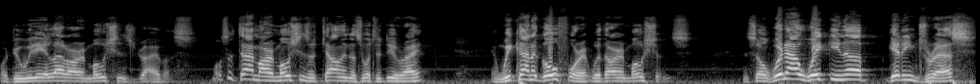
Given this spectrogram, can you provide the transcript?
Or do we let our emotions drive us? Most of the time, our emotions are telling us what to do, right? And we kind of go for it with our emotions. And so we're not waking up, getting dressed,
